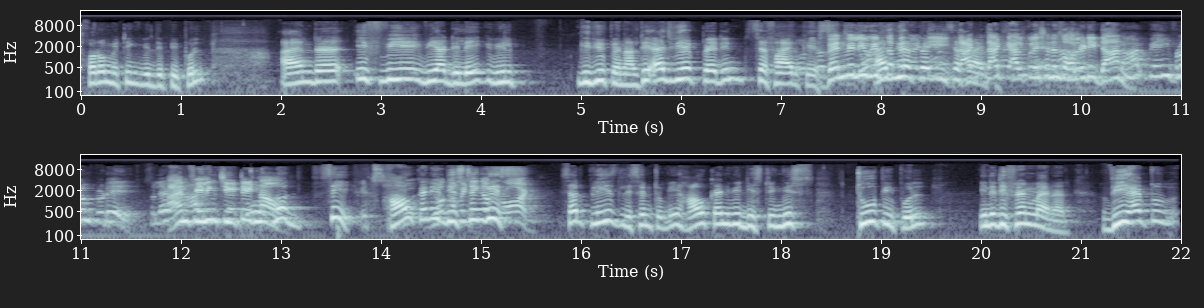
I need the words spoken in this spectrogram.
thorough meeting with the people, and uh, if we we are delaying, we will give you penalty as we have paid in Sapphire case. When will you give as the penalty? That, that calculation is already done. Start paying from today. So I am feeling cheated now. No, see, it's, how can you distinguish? fraud. Sir, please listen to me. How can we distinguish two people in a different manner? We have to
